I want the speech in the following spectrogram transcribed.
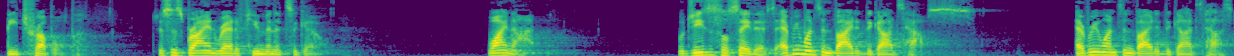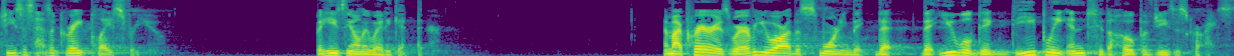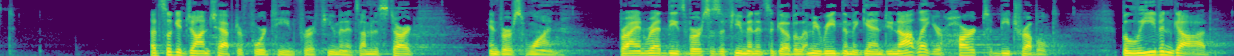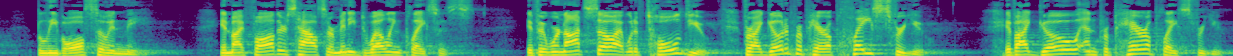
be troubled. Just as Brian read a few minutes ago. Why not? Well, Jesus will say this everyone's invited to God's house. Everyone's invited to God's house. Jesus has a great place for you, but He's the only way to get there. And my prayer is wherever you are this morning, that, that, that you will dig deeply into the hope of Jesus Christ. Let's look at John chapter 14 for a few minutes. I'm going to start in verse 1. Brian read these verses a few minutes ago, but let me read them again. Do not let your heart be troubled. Believe in God. Believe also in me. In my Father's house are many dwelling places. If it were not so, I would have told you, for I go to prepare a place for you. If I go and prepare a place for you,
